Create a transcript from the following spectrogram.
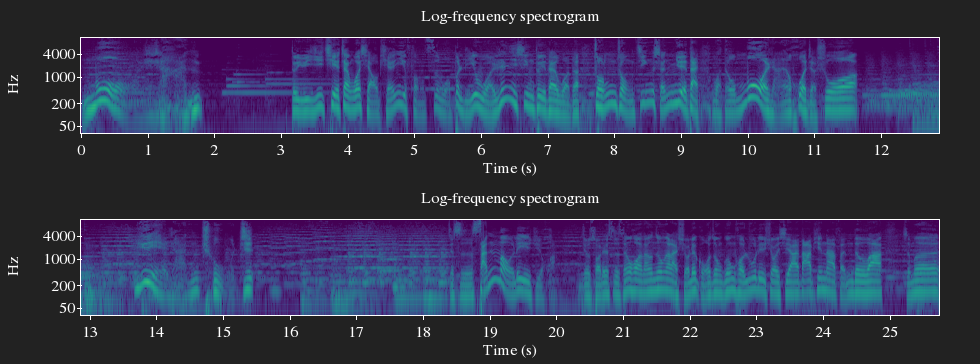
默然。对于一切占我小便宜、讽刺我、不理我、任性对待我的种种精神虐待，我都漠然，或者说跃然处之。这是三毛的一句话，就说的是生活当中啊，那学的各种功课，努力学习啊，打拼啊，奋斗啊，什么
